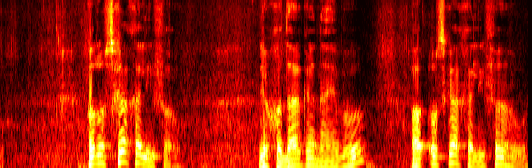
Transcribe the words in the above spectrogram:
हो और उसका खलीफा हो। जो खुदा का नायब हो और उसका खलीफा हो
